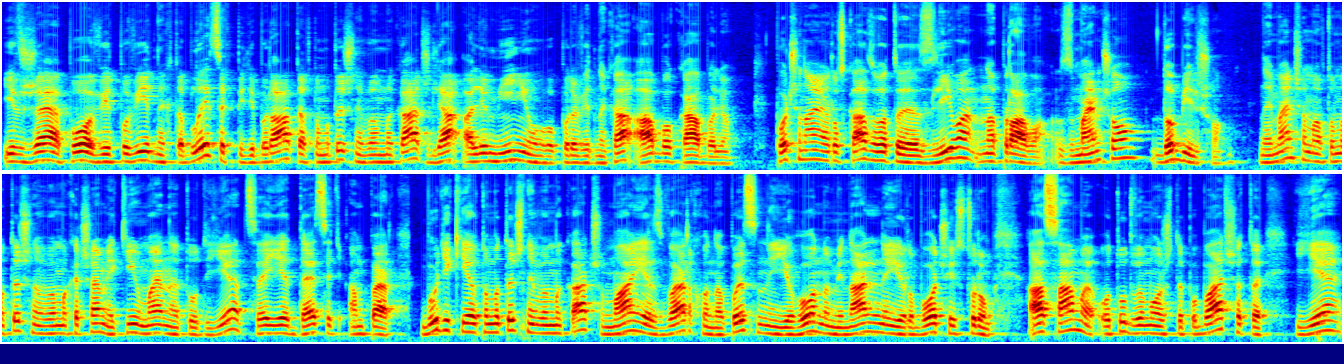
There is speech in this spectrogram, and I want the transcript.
і вже по відповідних таблицях підібрати автоматичний вимикач для алюмінієвого провідника або кабелю. Починаю розказувати зліва направо, з меншого до більшого. Найменшим автоматичним вимикачем, який у мене тут є, це є 10 А. Будь-який автоматичний вимикач має зверху написаний його номінальний робочий струм. А саме, отут ви можете побачити, є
